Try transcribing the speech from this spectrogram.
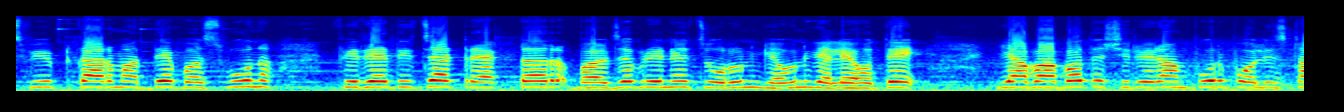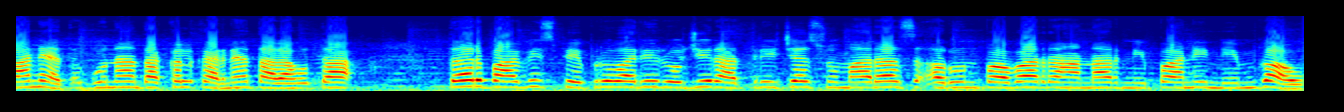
स्विफ्ट कारमध्ये बसवून फिर्यादीचा ट्रॅक्टर बळजबरीने चोरून घेऊन गेले होते. याबाबत श्रीरामपूर पोलीस ठाण्यात गुन्हा दाखल करण्यात आला होता. तर बावीस फेब्रुवारी रोजी रात्रीच्या सुमारास अरुण पवार राहणार निपाणी निमगाव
